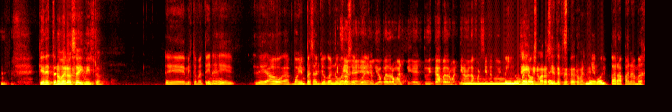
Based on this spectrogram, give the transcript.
¿Quién es tu número 6, Milton? Eh, Mr. Martínez. Eh, ah, voy a empezar yo con el número 6. El, el, dio Pedro Martínez. El tuviste a Pedro Martínez, ¿verdad? Fue el 7 tuyo. Mi número, sí, mi número 7 fue Pedro Martínez. Me voy para Panamá.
